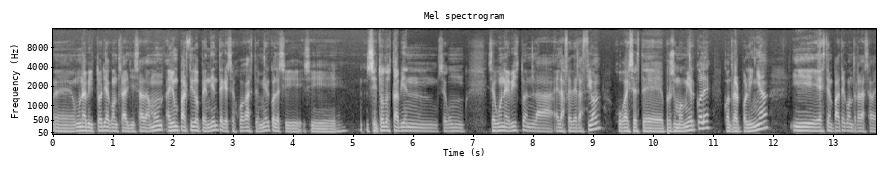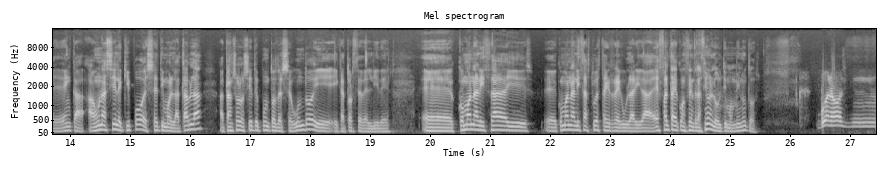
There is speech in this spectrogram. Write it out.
eh, una victoria contra el Gisadamón. Hay un partido pendiente que se juega este miércoles, si, si, todo está bien según, según he visto en la, en la federación. Jugáis este próximo miércoles contra el Poliña. y este empate contra la Saballenca. Aún así, el equipo es séptimo en la tabla, a tan solo 7 puntos del segundo y, y 14 del líder. ¿cómo, analizáis, ¿Cómo analizas tú esta irregularidad? ¿Es falta de concentración en los últimos minutos? Bueno, mm,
